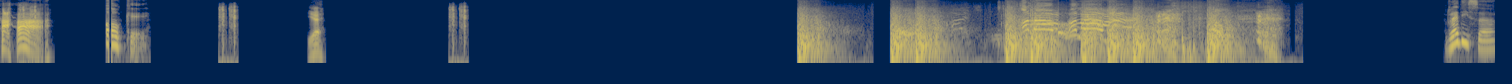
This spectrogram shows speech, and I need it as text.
Ha ha! Okay. Yeah? Alarm! Alarm! Ready, sir.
